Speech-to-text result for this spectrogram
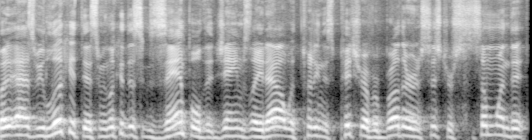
But as we look at this, we look at this example that James laid out with putting this picture of a brother and sister, someone that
